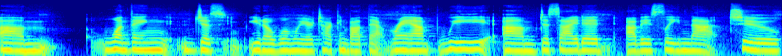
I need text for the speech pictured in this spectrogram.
Um, one thing, just you know, when we were talking about that ramp, we um, decided obviously not to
